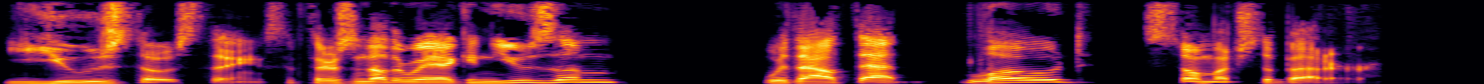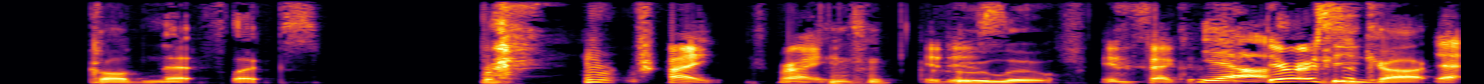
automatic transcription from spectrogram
use those things. If there's another way I can use them, without that load, so much the better. Called Netflix. right, right. It Hulu. Is, in fact, yeah. there are Peacock. Some,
